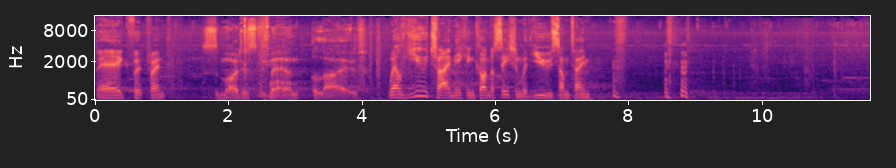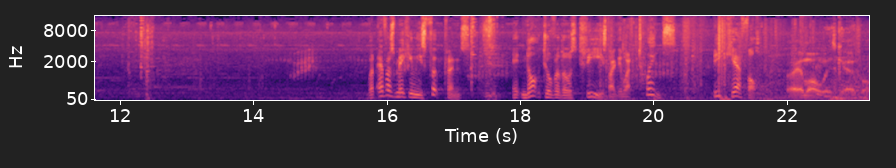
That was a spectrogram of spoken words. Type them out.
Big footprint. Smartest man alive. Well, you try making conversation with you sometime. Whatever's making these footprints, it knocked over those trees like they were twigs. Be careful. I am always careful.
